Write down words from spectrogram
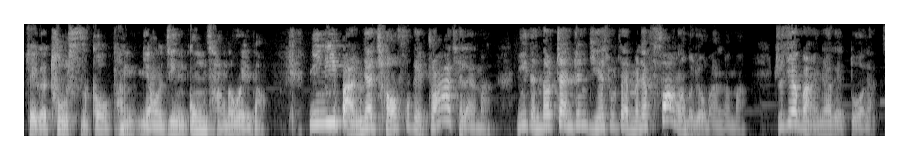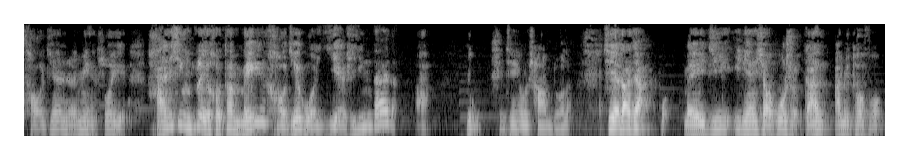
这个兔死狗烹、鸟尽弓藏的味道。你你把人家樵夫给抓起来嘛，你等到战争结束再把人家放了不就完了吗？直接把人家给剁了，草菅人命。所以韩信最后他没好结果也是应该的啊。哟，时间又差不多了，谢谢大家。每集一点小故事，感恩阿弥陀佛。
